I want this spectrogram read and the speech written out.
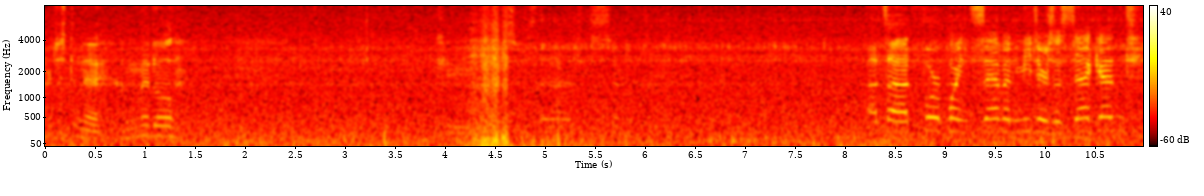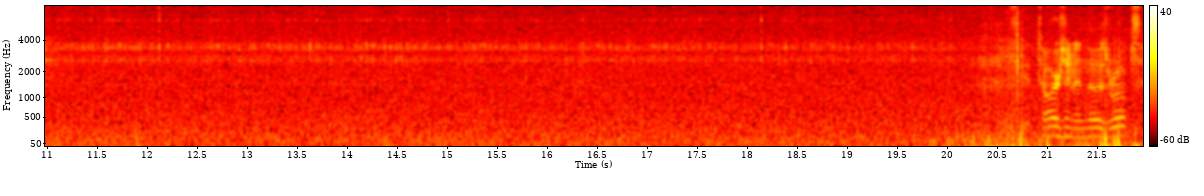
We're just in the middle That's at 4.7 meters a second. Torsion in those ropes.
